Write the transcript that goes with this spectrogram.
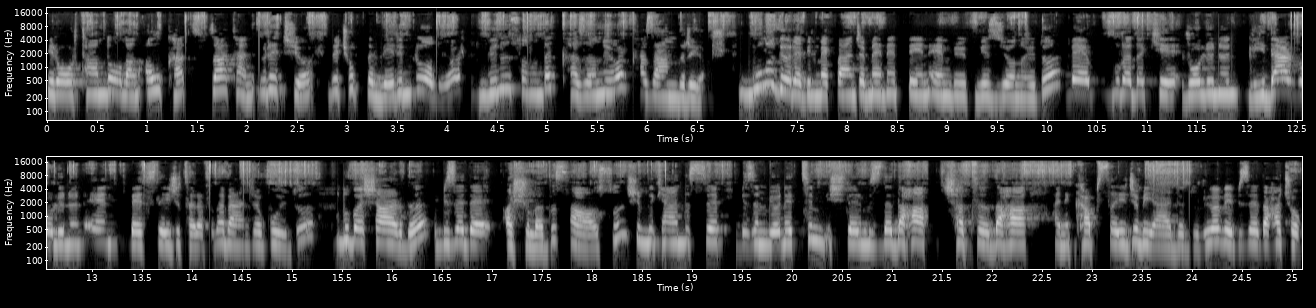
bir ortamda olan avukat zaten üretiyor ve çok da verimli oluyor. Günün sonunda kazanıyor, kazandırıyor. Bunu görebilmek bence Mehmet Bey'in en büyük vizyonuydu ve buradaki rolünün, lider rolünün en besleyici tarafı da bence buydu. Bunu başardı. Bize de aşıladı sağ olsun. Şimdi kendisi bizim yönetim işlerimizde daha çatı, daha hani kapsayıcı bir yerde duruyor ve bize daha çok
